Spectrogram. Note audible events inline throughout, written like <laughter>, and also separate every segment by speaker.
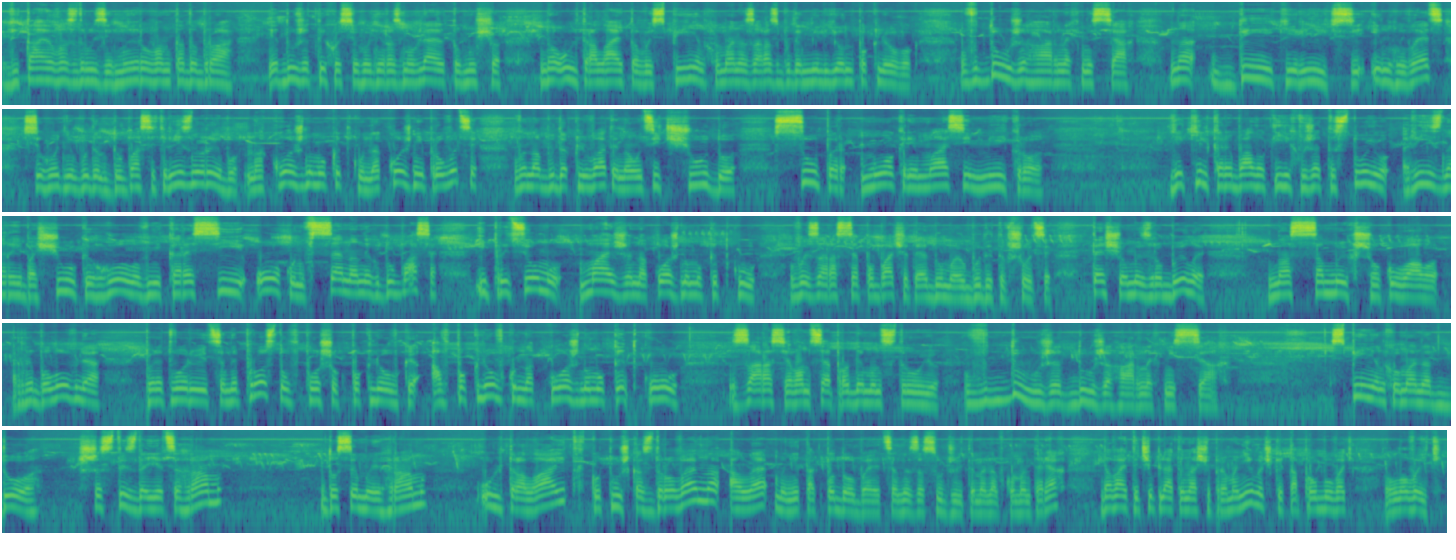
Speaker 1: Вітаю вас, друзі! Миру вам та добра. Я дуже тихо сьогодні розмовляю, тому що на ультралайтовий спінінг у мене зараз буде мільйон покльовок в дуже гарних місцях. На дикій річці Інгулець сьогодні будемо дубасити різну рибу на кожному китку, на кожній проводці вона буде клювати на оці чудо супер мокрі масі мікро. Є кілька рибалок, їх вже тестую. Різна риба, щуки, головні, карасі, окунь, все на них дубасе. І при цьому майже на кожному китку ви зараз це побачите. Я думаю, будете в шоці. Те, що ми зробили, нас самих шокувало. Риболовля перетворюється не просто в пошук покльовки, а в покльовку на кожному китку. Зараз я вам це продемонструю в дуже-дуже гарних місцях. Спінінг у мене до 6, здається, грам, до 7 грам. Ультралайт, котушка здоровенна, але мені так подобається. Не засуджуйте мене в коментарях. Давайте чіпляти наші приманівочки та пробувати ловити.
